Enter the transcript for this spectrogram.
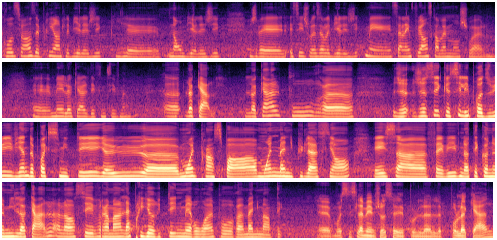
grosse différence de prix entre le biologique puis le non biologique, je vais essayer de choisir le biologique, mais ça influence quand même mon choix. mais local, définitivement. Local. Local pour... je, je sais que si les produits viennent de proximité, il y a eu euh, moins de transport, moins de manipulation et ça fait vivre notre économie locale. Alors, c'est vraiment la priorité numéro un pour euh, m'alimenter. Euh, moi aussi, c'est la même chose c'est pour le, le- pour local.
